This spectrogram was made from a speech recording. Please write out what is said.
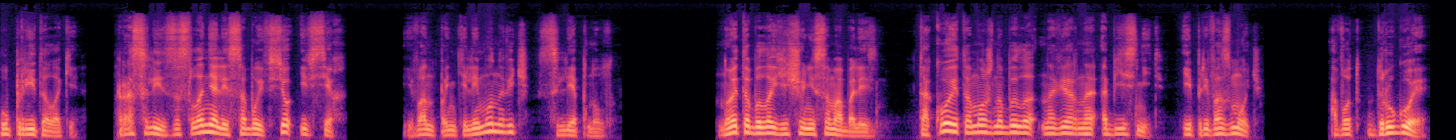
у притолоки, росли, заслоняли собой все и всех. Иван Пантелеймонович слепнул. Но это была еще не сама болезнь. Такое-то можно было, наверное, объяснить и превозмочь. А вот другое,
